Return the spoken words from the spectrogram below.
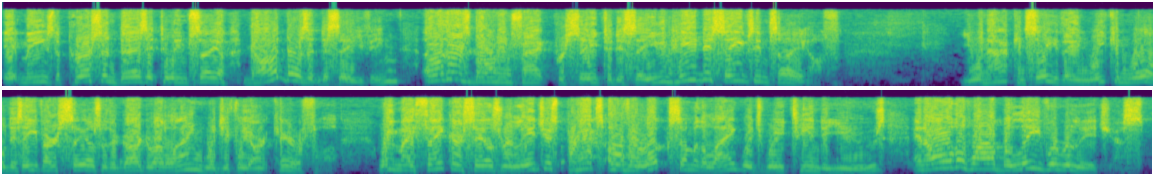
It means the person does it to himself. God doesn't deceive him. Others don't in fact proceed to deceive him. He deceives himself. You and I can see then we can well deceive ourselves with regard to our language if we aren't careful. We may think ourselves religious, perhaps overlook some of the language we tend to use, and all the while believe we're religious.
